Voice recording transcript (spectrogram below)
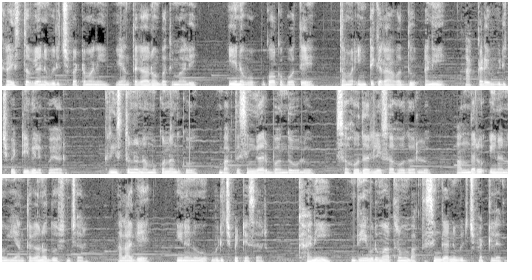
క్రైస్తవ్యాన్ని విడిచిపెట్టమని ఎంతగానో బతిమాలి ఈయన ఒప్పుకోకపోతే తమ ఇంటికి రావద్దు అని అక్కడే విడిచిపెట్టి వెళ్ళిపోయారు. క్రీస్తును నమ్ముకున్నందుకు భక్తసింగ్ గారి బంధువులు సహోదరులి సహోదరులు అందరూ ఈయనను ఎంతగానో దూషించారు. అలాగే ఈయనను విడిచిపెట్టేశారు. కానీ దేవుడు మాత్రం భక్తసింగ్ గారిని విడిచిపెట్టలేదు.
